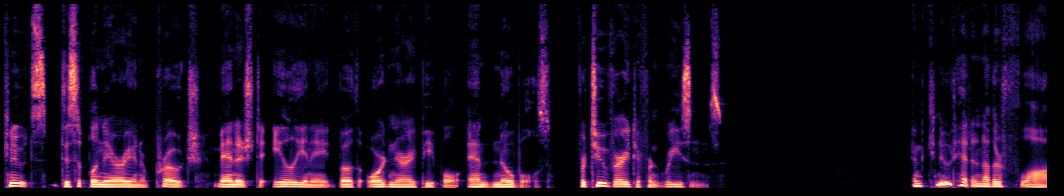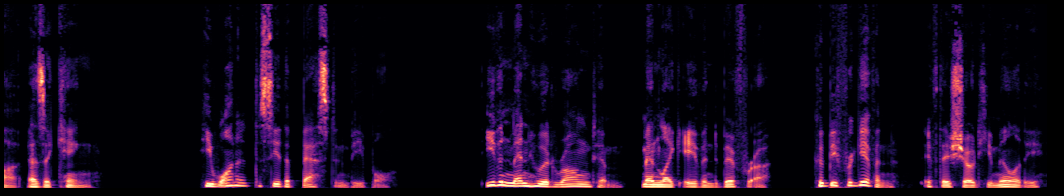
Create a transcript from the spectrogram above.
Knut's disciplinarian approach managed to alienate both ordinary people and nobles for two very different reasons. And Knut had another flaw as a king. He wanted to see the best in people. Even men who had wronged him, men like Eyvind Bifra, could be forgiven if they showed humility.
